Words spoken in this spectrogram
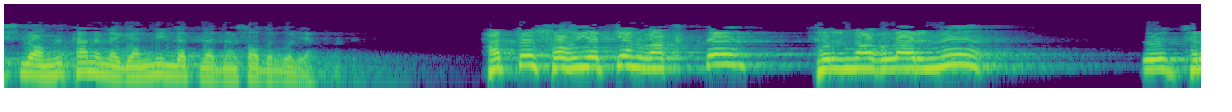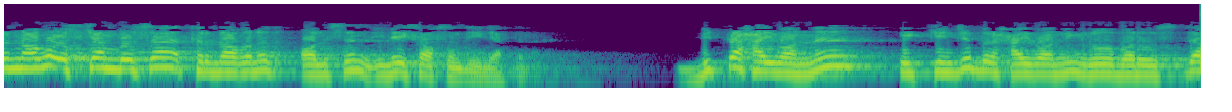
islomni tanimagan millatlardan sodir bo'lyapti. Hatto sog'ayotgan vaqtda tirnoqlarni tirnog'i o'sgan bo'lsa tirnog'ini olsin inek sog'sin deyilyapti. Bitta hayvonni ikkinchi bir hayvonning ro'barusida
